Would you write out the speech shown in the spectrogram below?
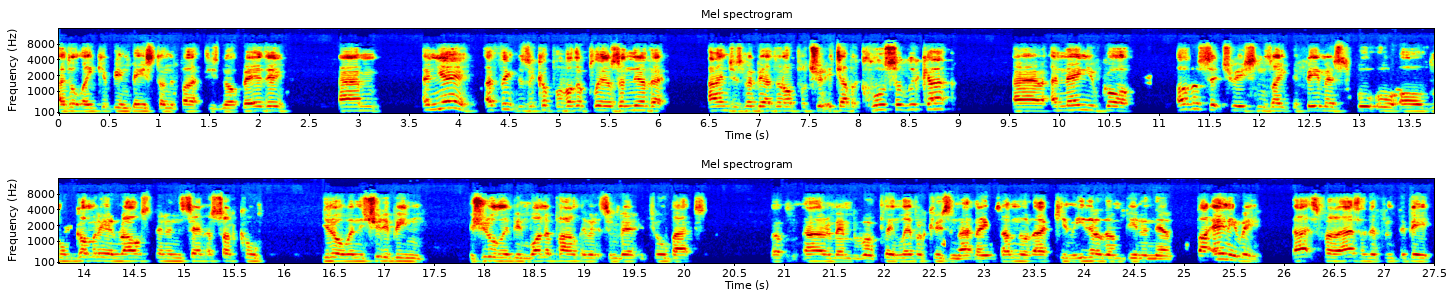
I don't like it being based on the fact he's not ready. Um, and yeah, I think there's a couple of other players in there that Ange has maybe had an opportunity to have a closer look at. Uh, and then you've got other situations like the famous photo of Montgomery and Ralston in the centre circle, you know, when they should have been, there should only have been one apparently when it's inverted fullbacks. But I remember we were playing Leverkusen that night, so I'm not that keen with either of them being in there. But anyway, that's for that's a different debate.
